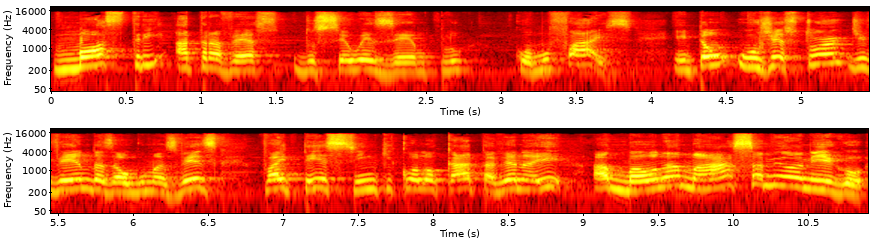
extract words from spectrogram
mostre através do seu exemplo como faz. Então, o gestor de vendas, algumas vezes, vai ter sim que colocar, tá vendo aí? A mão na massa, meu amigo.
